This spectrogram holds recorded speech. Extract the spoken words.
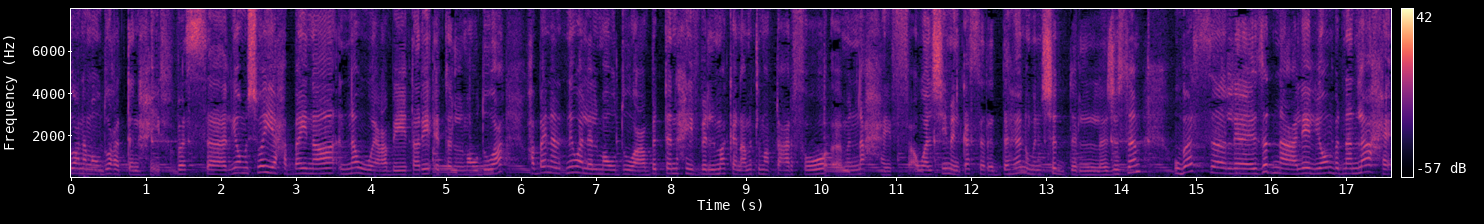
موضوعنا موضوع التنحيف. بس اليوم شوية حبينا ننوع بطريقة الموضوع. وحبينا نتناول الموضوع بالتنحيف بالمكنة مثل ما بتعرفوا بننحف أول شيء بنكسر الدهن وبنشد الجسم. وبس اللي زدنا عليه اليوم بدنا نلاحق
